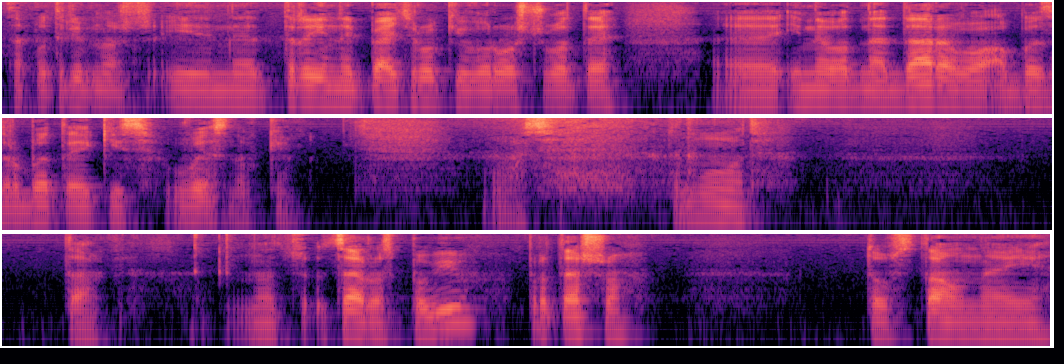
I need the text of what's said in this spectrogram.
Це потрібно ж і не 3, і не 5 років вирощувати е, і не одне дерево, аби зробити якісь висновки. Ось. Тому от. Так, це розповів про те, що товста в неї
